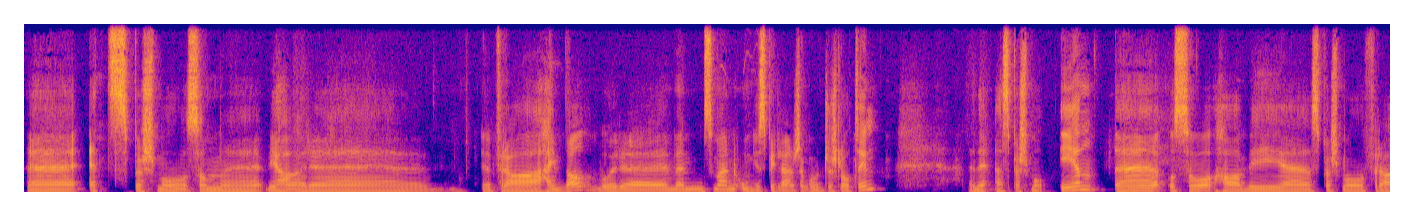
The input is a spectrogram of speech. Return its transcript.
Eh, Et spørsmål som vi har fra Heimdal, hvor, hvem som er den unge spilleren som kommer til å slå til. Det er spørsmål én. Og så har vi spørsmål fra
